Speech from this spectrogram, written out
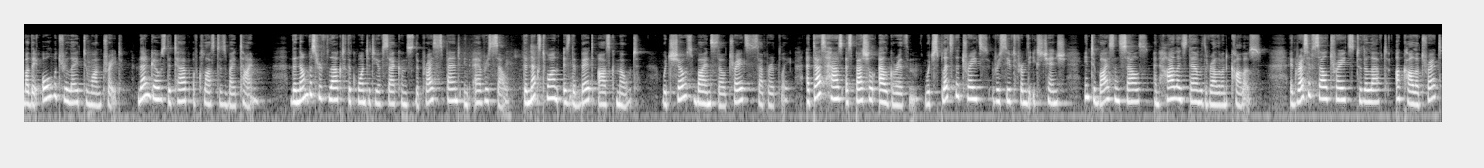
but they all would relate to one trade. Then goes the tab of clusters by time. The numbers reflect the quantity of seconds the price spent in every cell. The next one is the bid-ask mode, which shows buy and sell trades separately. ATAS has a special algorithm which splits the trades received from the exchange into buys and sells and highlights them with relevant colors. Aggressive sell trades to the left are colored red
